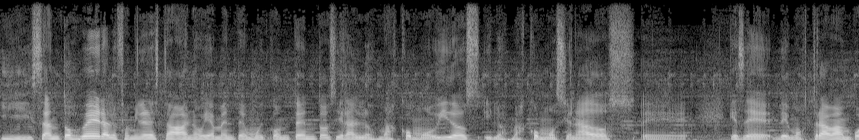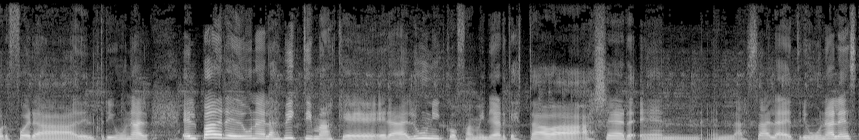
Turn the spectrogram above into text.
y Santos Vera. Los familiares estaban obviamente muy contentos y eran los más conmovidos y los más conmocionados eh, que se demostraban por fuera del tribunal. El padre de una de las víctimas, que era el único familiar que estaba ayer en, la sala de tribunales,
